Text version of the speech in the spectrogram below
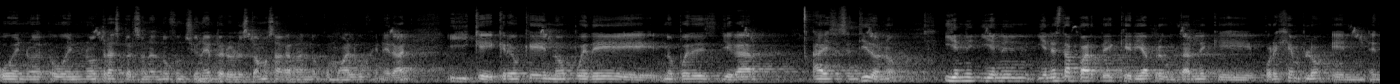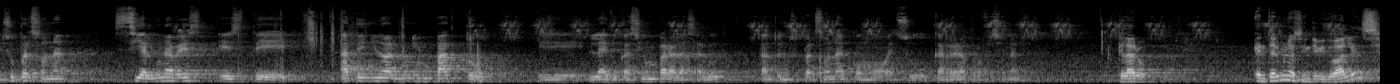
o en, o en, otras personas no funcione, pero lo estamos agarrando como algo general y que creo que no puede, no puedes llegar a ese sentido, ¿no? Y en, y, en, y en, esta parte quería preguntarle que, por ejemplo, en, en, su persona, si alguna vez este, ha tenido algún impacto eh, la educación para la salud, tanto en su persona como en su carrera profesional. Claro. En términos individuales,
